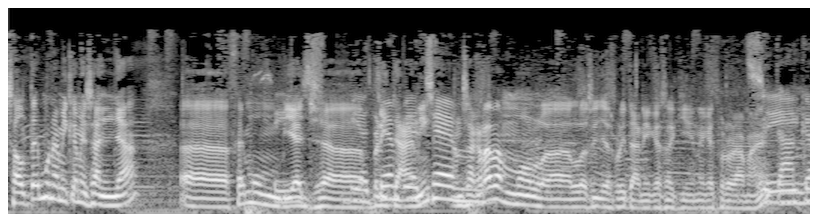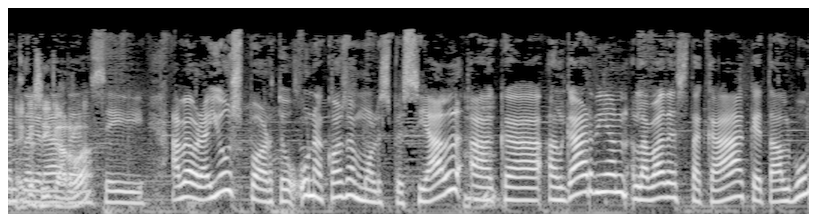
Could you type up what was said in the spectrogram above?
Saltem una mica més enllà, uh, fem un Sí, viatge viatgem, britànic. viatgem. Ens agraden molt uh, les illes britàniques aquí, en aquest programa, eh? Sí, que ens eh que sí, Carla? sí. A veure, jo us porto una cosa molt especial, mm -hmm. que el Guardian la va destacar, aquest àlbum,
